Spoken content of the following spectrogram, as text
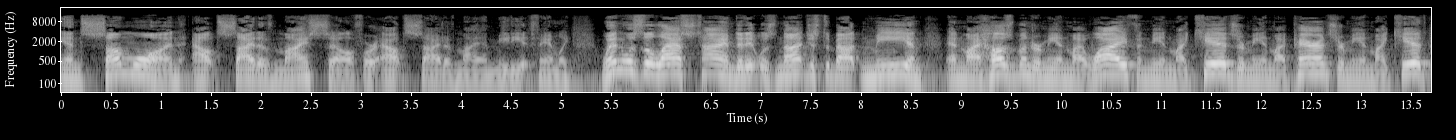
in someone outside of myself or outside of my immediate family. When was the last time that it was not just about me and, and my husband or me and my wife and me and my kids or me and my parents or me and my kid,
